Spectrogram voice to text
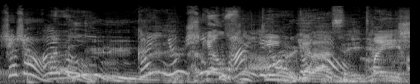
Jojo, Manu, ganha um Aquele frutinho, caralho. Mas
